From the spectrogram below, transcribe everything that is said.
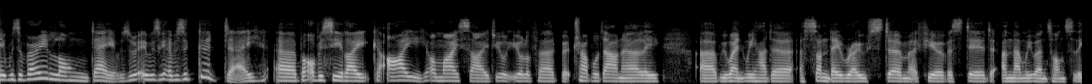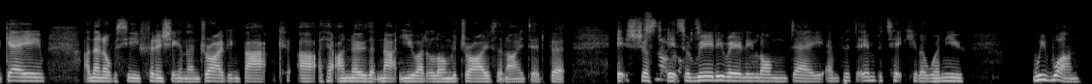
It was a very long day. It was it was it was a good day, uh, but obviously, like I on my side, you'll you'll have heard, but travelled down early. Uh, we went. We had a, a Sunday roast. Um, a few of us did, and then we went on to the game, and then obviously finishing and then driving back. Uh, I think I know that Nat, you had a longer drive than I did, but it's just not it's a really really long day, and in particular when you we won.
